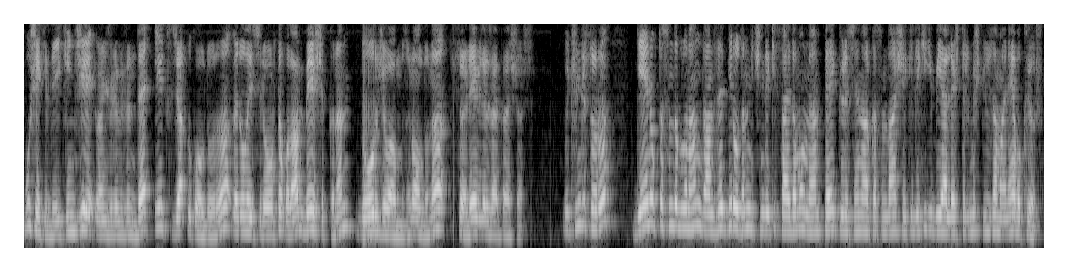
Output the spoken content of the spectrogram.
Bu şekilde ikinci öncülümüzün de ilk sıcaklık olduğunu ve dolayısıyla ortak olan B şıkkının doğru cevabımızın olduğunu söyleyebiliriz arkadaşlar. Üçüncü soru. G noktasında bulunan Gamze bir odanın içindeki saydam olmayan P küresinin arkasından şekildeki gibi yerleştirilmiş düzlem aynaya bakıyor.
